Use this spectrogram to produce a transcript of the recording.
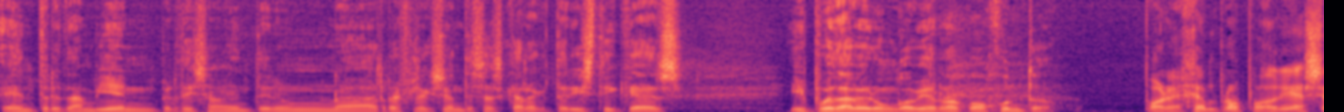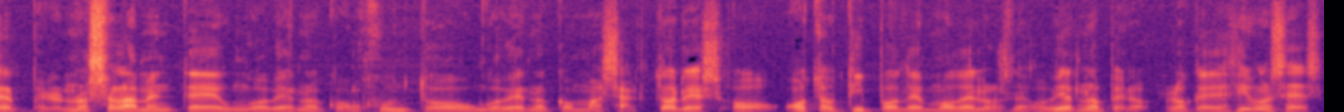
entre también precisamente en una reflexión de esas características y pueda haber un gobierno conjunto. Por ejemplo, podría ser, pero no solamente un gobierno conjunto o un gobierno con más actores o otro tipo de modelos de gobierno, pero lo que decimos es,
